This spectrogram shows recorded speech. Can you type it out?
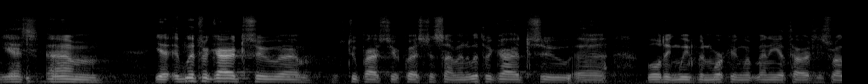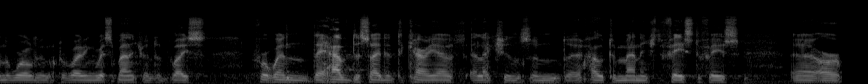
Yes. Um, yeah, with regard to, um, there's two parts to your question, Simon. With regard to uh, voting, we've been working with many authorities around the world in providing risk management advice for when they have decided to carry out elections and uh, how to manage the face-to-face -face, uh, or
